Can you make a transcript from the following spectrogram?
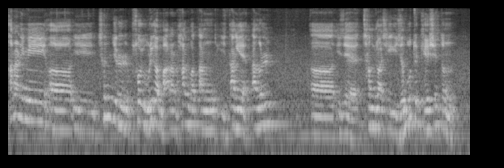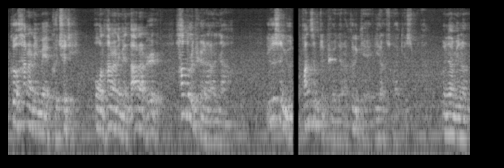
하나님이 어, 이 천지를 소위 우리가 말하는 하늘과 땅 이 땅에 땅을 어, 이제 창조하시기 이전부터 계셨던 그 하나님의 거처지 혹은 하나님의 나라를 하늘로 표현하느냐 이것은 관습적 표현이라 그렇게 이해할 수가 있겠습니다. 왜냐하면은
